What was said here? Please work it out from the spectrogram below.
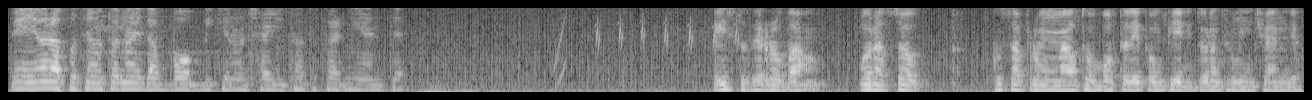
Bene, ora possiamo tornare da Bobby che non ci ha aiutato per niente. Hai visto che roba? Ora so cosa aprono un'autobotta dei pompieri durante un incendio.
